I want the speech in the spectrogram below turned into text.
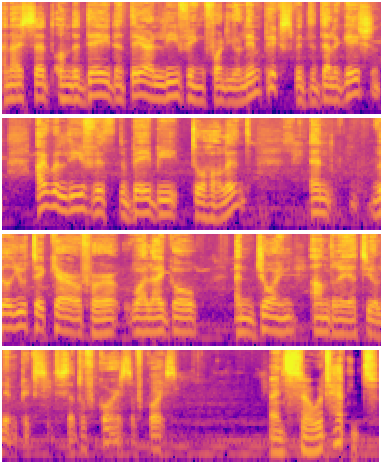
and I said, on the day that they are leaving for the Olympics with the delegation, I will leave with the baby to Holland. And will you take care of her while I go and join Andre at the Olympics? He said, of course, of course. And so it happened.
